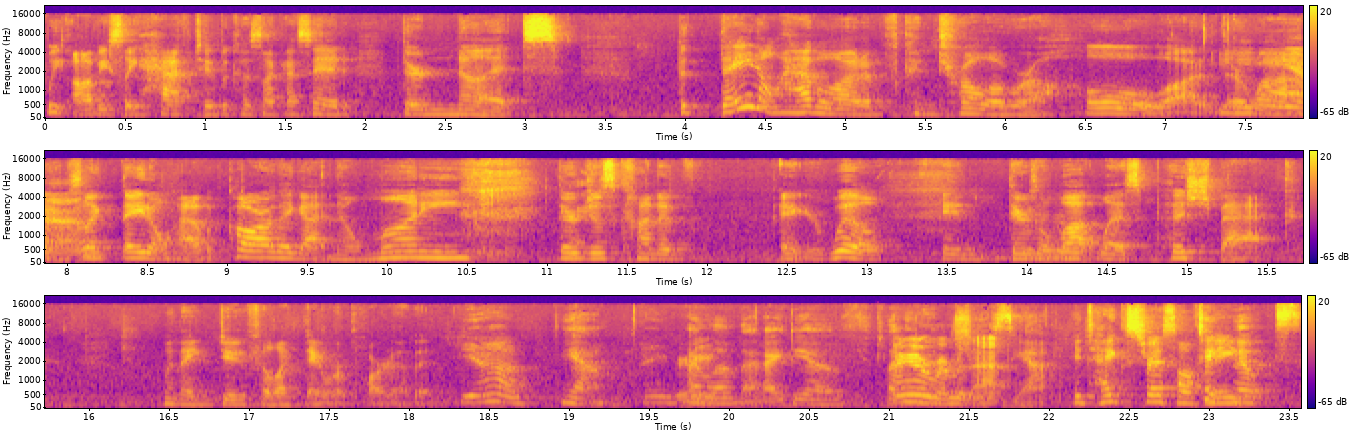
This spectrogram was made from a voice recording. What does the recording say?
we obviously have to because, like I said, they're nuts. But they don't have a lot of control over a whole lot of their Yeah. lives. Like they don't have a car, they got no money. They're Right. just kind of at your will, and there's Mm-hmm. a lot less pushback when they do feel like they were a part of it. Yeah. Yeah. I agree. I love that idea of. I'm gonna remember choose. that. Yeah. It takes stress off Take me. notes.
